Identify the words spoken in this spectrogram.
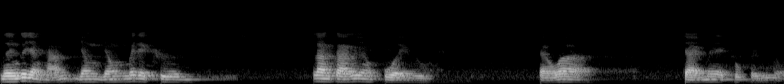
เงินก็ยังหายังยังไม่ได้คืน ร่างกายก็ยังป่วยอยู่ แต่ว่าใจไม่ได้ทุกข์ไปด้วย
